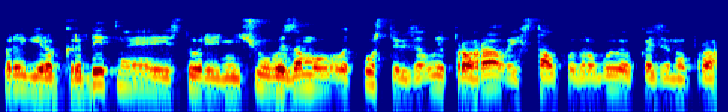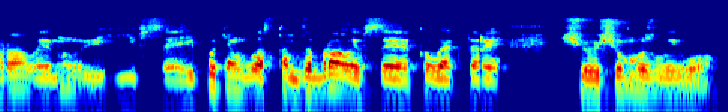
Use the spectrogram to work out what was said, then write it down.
перевірок кредитної історії. Нічого ви замовили кошти, взяли, програли, і ставку зробили в казино, програли. Ну і, і все. І потім у вас там забрали все колектори, що, що можливо.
